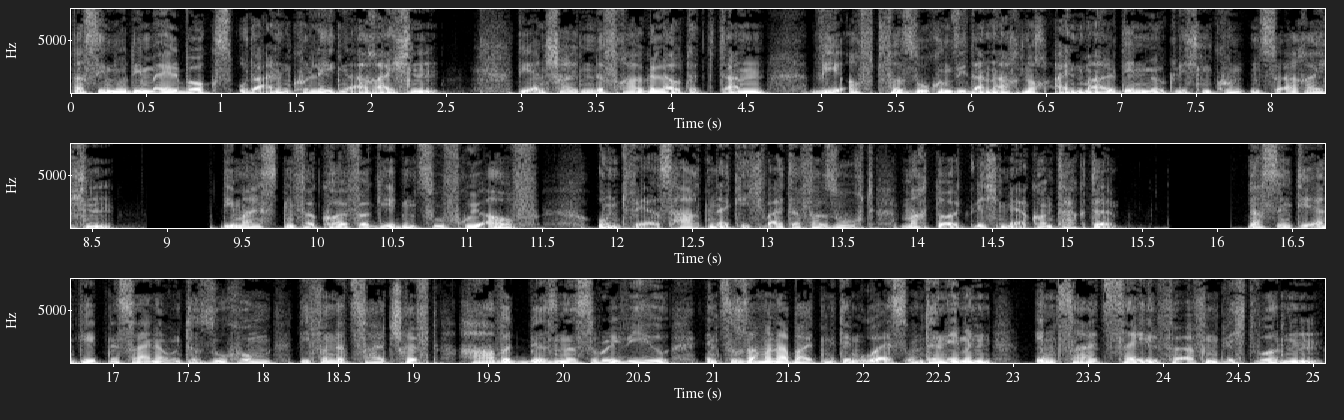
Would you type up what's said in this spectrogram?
dass Sie nur die Mailbox oder einen Kollegen erreichen. Die entscheidende Frage lautet dann, wie oft versuchen Sie danach noch einmal, den möglichen Kunden zu erreichen? Die meisten Verkäufer geben zu früh auf, und wer es hartnäckig weiter versucht, macht deutlich mehr Kontakte. Das sind die Ergebnisse einer Untersuchung, die von der Zeitschrift Harvard Business Review in Zusammenarbeit mit dem US-Unternehmen Inside Sale veröffentlicht wurden.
